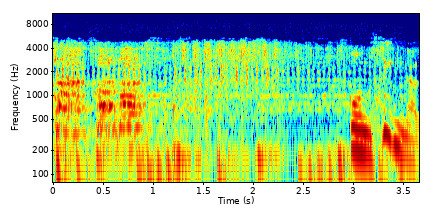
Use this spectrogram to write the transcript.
Transformers. Con Signal.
